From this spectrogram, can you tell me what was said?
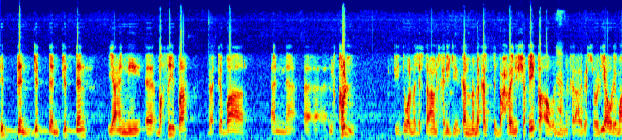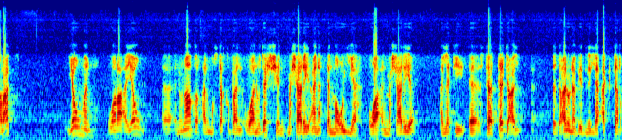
جدا جدا جدا يعني آه، بسيطة باعتبار أن الكل في دول مجلس التعاون الخليجي إن كان مملكة البحرين الشقيقة أو نعم. المملكة العربية السعودية أو الإمارات يوما وراء يوم آه، نناظر المستقبل وندشن مشاريعنا التنمويه والمشاريع التي آه، ستجعل تجعلنا بإذن الله أكثر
